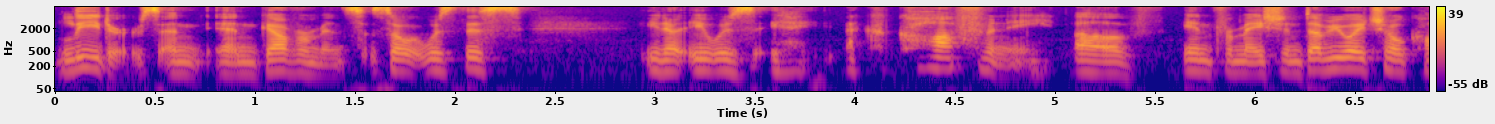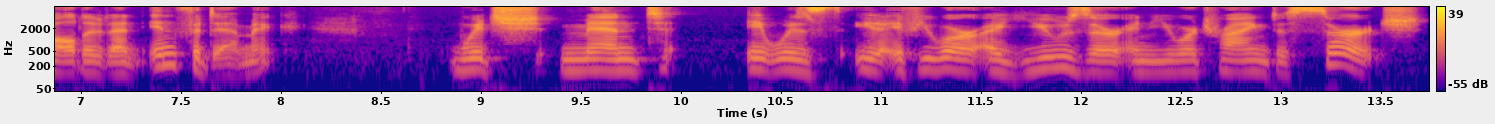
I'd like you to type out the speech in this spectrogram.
leaders and, and governments. So it was this you know, it was a cacophony of information. WHO called it an infodemic, which meant it was, you know, if you were a user and you were trying to search,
